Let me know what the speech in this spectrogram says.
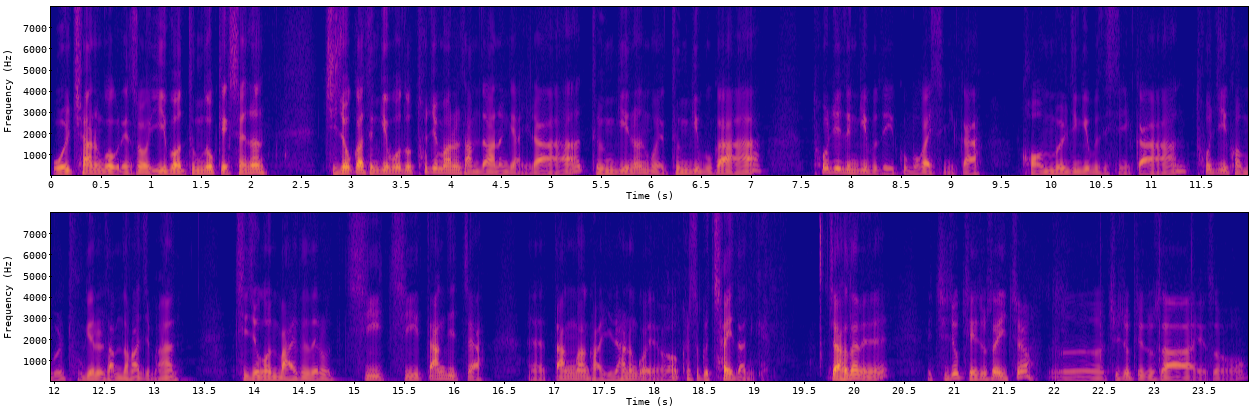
옳지 않은 거 그래서 2번 등록객세는 지적과 등기 모두 토지만을 담당하는 게 아니라 등기는 뭐예요? 등기부가 토지 등기부도 있고 뭐가 있으니까 건물 등기부도 있으니까 토지 건물 두 개를 담당하지만 지적은 말 그대로 지, 지, 땅 지자 에, 땅만 관리를 하는 거예요. 그래서 그 차이다는 게. 자, 그 다음에 지적 제조사 있죠? 어, 지적 제조사에서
